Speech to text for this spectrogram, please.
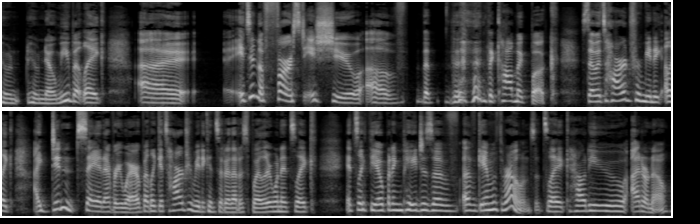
who, who know me, but like, uh, it's in the first issue of the, the the comic book. So it's hard for me to like I didn't say it everywhere, but like it's hard for me to consider that a spoiler when it's like it's like the opening pages of of Game of Thrones. It's like how do you I don't know.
